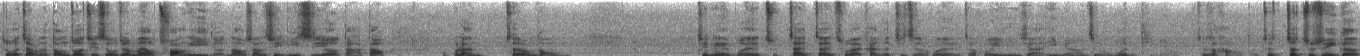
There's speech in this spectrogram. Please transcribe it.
做这样的动作，其实我觉得蛮有创意的。那我相信意识也有达到，不然蔡总统今天也不会再再出来开个记者会，再回应一下疫苗的这个问题。这是好的，这这就是一个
